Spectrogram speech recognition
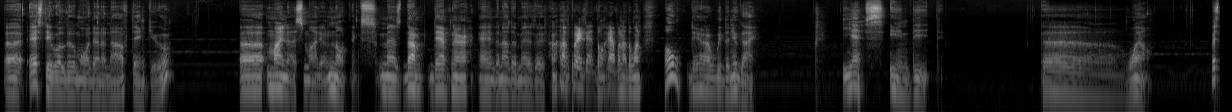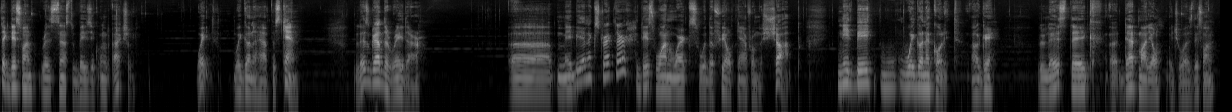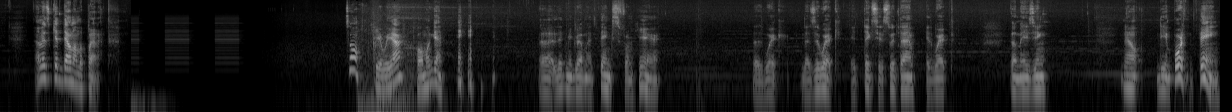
uh, ST will do more than enough. Thank you. Uh, minus module, no thanks. Mass damp dampener and another. Apparently, I don't have another one. Oh, they are with the new guy. Yes, indeed. Uh, well, let's take this one. Resistance to basic. And actually, wait, we're gonna have to scan. Let's grab the radar. Uh, maybe an extractor? This one works with the fuel can from the shop. Need be, we're gonna call it. Okay. Let's take uh, that module, which was this one, and let's get down on the planet. So, here we are, home again. uh, let me grab my things from here. Does it work. Does it work? It takes its sweet time. It worked. Amazing. Now, the important thing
